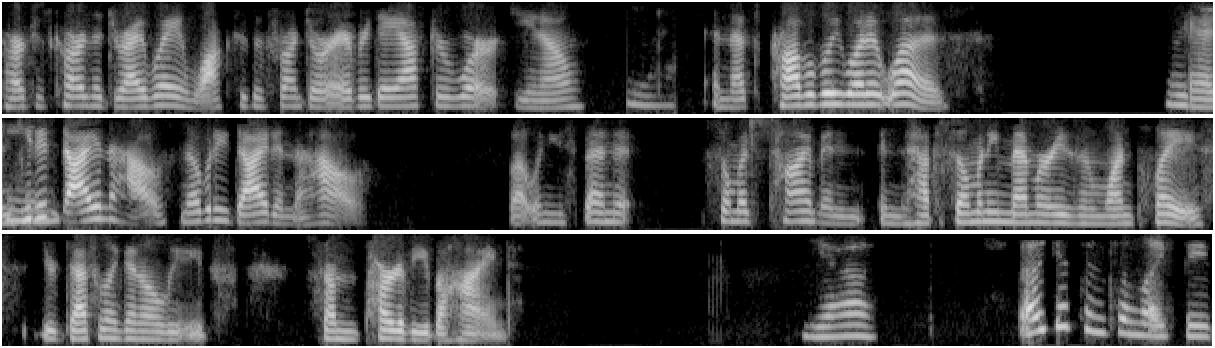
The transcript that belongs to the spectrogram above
parked his car in the driveway, and walked through the front door every day after work. You know, yeah. and that's probably what it was. Routine. And he didn't die in the house. Nobody died in the house. But when you spend so much time and, and have so many memories in one place, you're definitely going to leave some part of you behind. Yeah. That gets into like the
